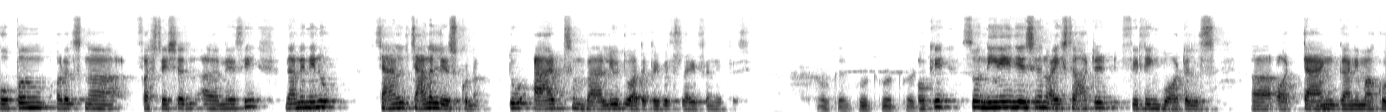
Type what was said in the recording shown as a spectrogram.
కోపం ఆర్ఎల్స్ నా ఫస్ట్రేషన్ అనేసి దాన్ని నేను ఛానల్ ఛానల్ చేసుకున్నా. To add some value to other people's life అని చెప్పేసి. Okay good good good. Okay so నేనేం చేశాను I started filling bottles tank కానీ మాకు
